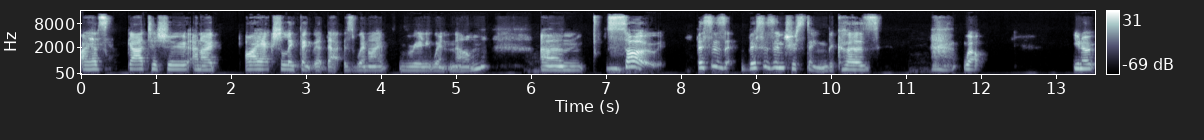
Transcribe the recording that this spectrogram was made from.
i have scar tissue and i I actually think that that is when I really went numb. Um, so this is this is interesting because, well, you know,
